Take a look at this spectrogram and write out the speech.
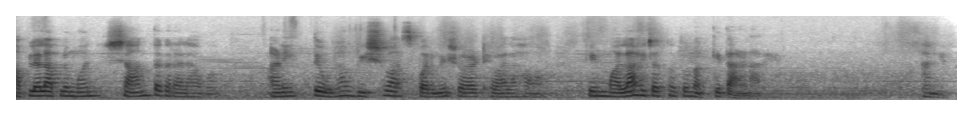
आपल्याला आपलं मन शांत करायला हवं आणि तेवढा विश्वास परमेश्वरात ठेवायला हवा की मला ह्याच्यातनं तो नक्की तारणार आहे. धन्यवाद.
